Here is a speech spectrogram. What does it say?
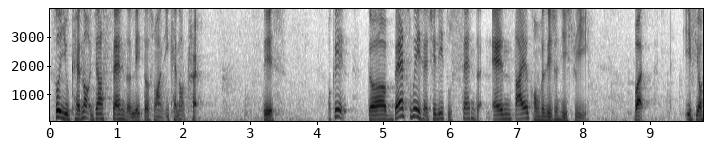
So you cannot just send the latest one. It cannot track this. Okay, the best way is actually to send the entire conversation history. But if, your,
